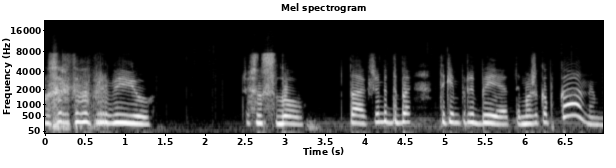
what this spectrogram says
Зараз тебе приб'ю. Чесне слово. Так, щоб тебе таким прибити, може капканами?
